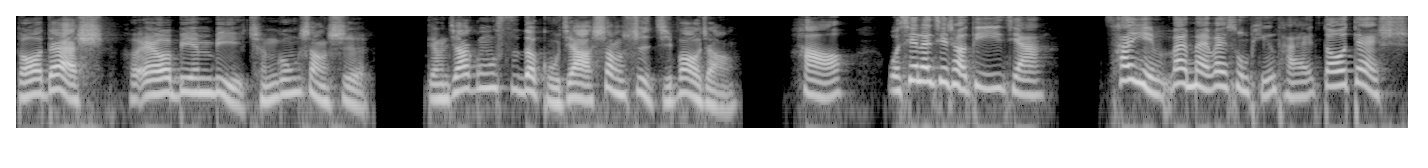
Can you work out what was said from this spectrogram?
DoorDash 和 Airbnb 成功上市，两家公司的股价上市即暴涨。好，我先来介绍第一家餐饮外卖外送平台 DoorDash，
